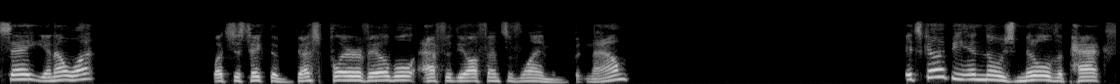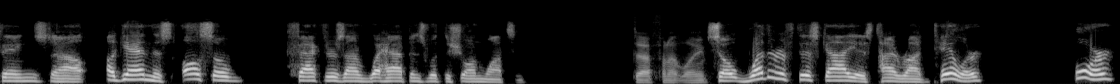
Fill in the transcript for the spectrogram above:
say, you know what? Let's just take the best player available after the offensive lineman. But now, it's going to be in those middle of the pack things. Uh, again, this also factors on what happens with Deshaun Watson. Definitely. So whether if this guy is Tyrod Taylor or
